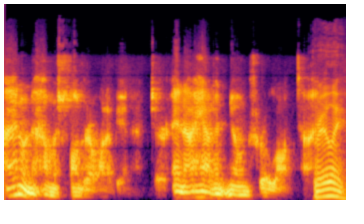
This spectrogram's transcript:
I don't know how much longer I want to be an actor, and I haven't known for a long time. Really?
